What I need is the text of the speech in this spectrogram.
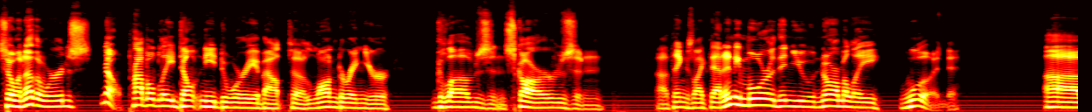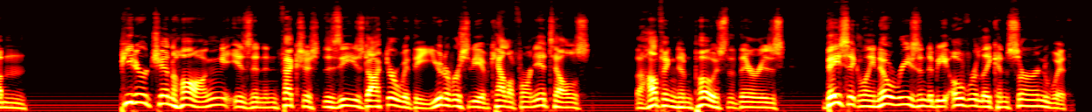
So, in other words, no, probably don't need to worry about uh, laundering your gloves and scarves and uh, things like that any more than you normally would. Um, Peter Chin Hong is an infectious disease doctor with the University of California, tells the Huffington Post that there is basically no reason to be overly concerned with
